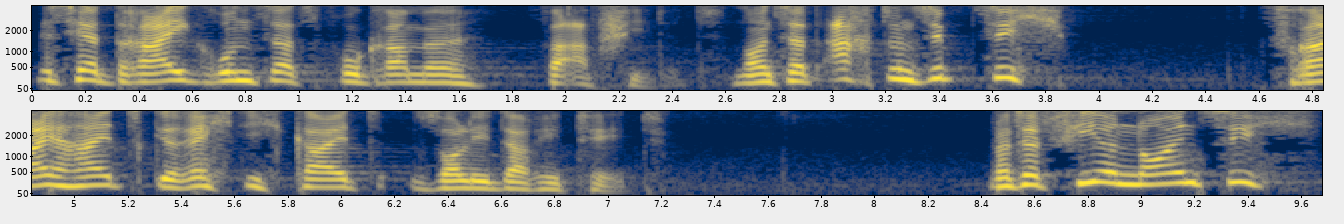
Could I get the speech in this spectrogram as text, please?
bisher drei Grundsatzprogramme verabschiedet. 1978 Freiheit, Gerechtigkeit, Solidarität. 1994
